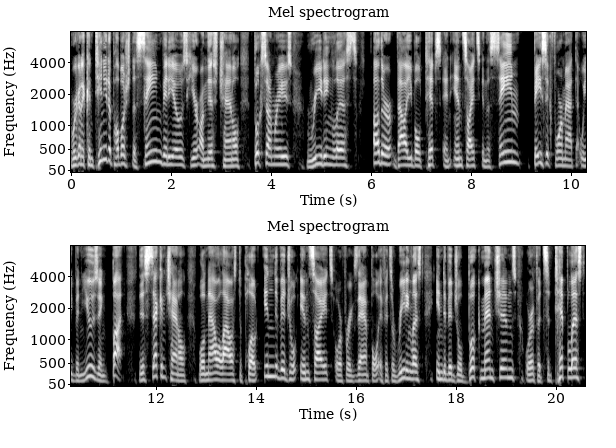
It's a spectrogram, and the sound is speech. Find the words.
we're going to continue to publish the same videos here on this channel book summaries, reading lists, other valuable tips and insights in the same basic format that we've been using. But this second channel will now allow us to pull out individual insights, or for example, if it's a reading list, individual book mentions, or if it's a tip list,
